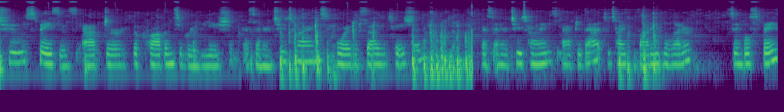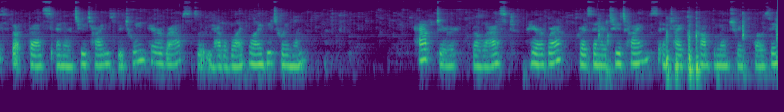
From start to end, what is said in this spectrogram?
two spaces after the province abbreviation. Press enter two times for the salutation. Press enter two times after that to type the body of the letter. Single space, but press enter two times between paragraphs so that you have a blank line between them. After the last paragraph, press enter two times and type the complimentary closing.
